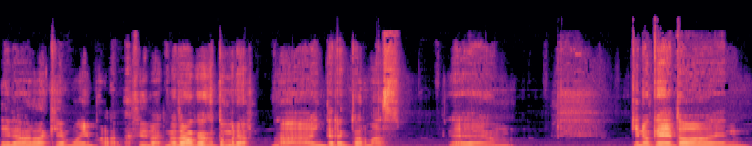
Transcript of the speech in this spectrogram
Y la verdad es que muy importante feedback. No tengo que acostumbrar a interactuar más Em, que no quede todo en.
